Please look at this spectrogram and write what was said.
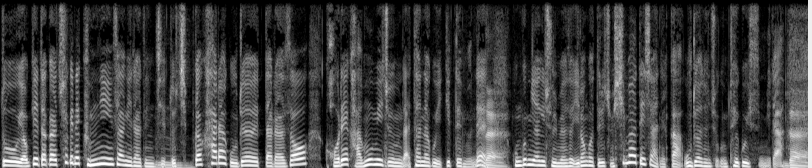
또 여기에다가 최근에 금리 인상이라든지 음. 또 집값 하락 우려에 따라서 거래 가뭄이 좀 나타나고 있기 때문에 네. 공급량이 줄면서 이런 것들이 좀 심화되지 않을까 우려는 조금 되고 있습니다. 네.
